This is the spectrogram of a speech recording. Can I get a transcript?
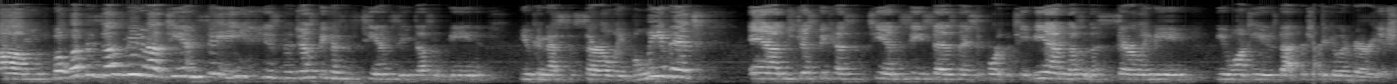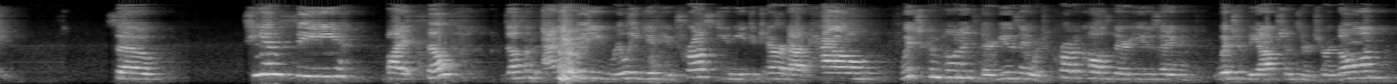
Um, but what this does mean about TNC is that just because it's TNC doesn't mean you can necessarily believe it. And just because TNC says they support the TPM doesn't necessarily mean you want to use that particular variation. So TNC by itself doesn't actually really give you trust. You need to care about how, which components they're using, which protocols they're using, which of the options are turned on.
